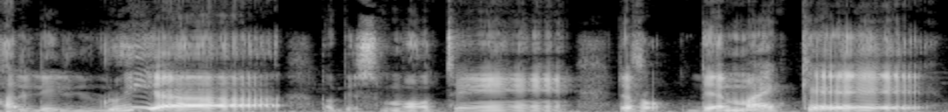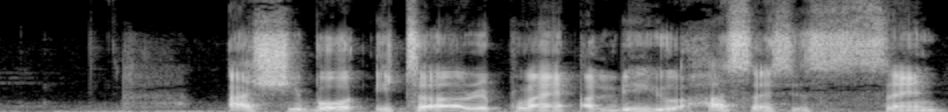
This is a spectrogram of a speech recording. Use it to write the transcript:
hallelujah. Not be small thing. then Therefore, then Michael. Ashibo Ita replying Aliyu Hassan sent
